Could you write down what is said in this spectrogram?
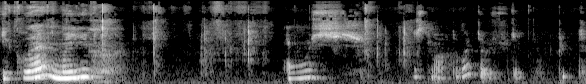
І клеїмо їх ось. Не давайте під.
